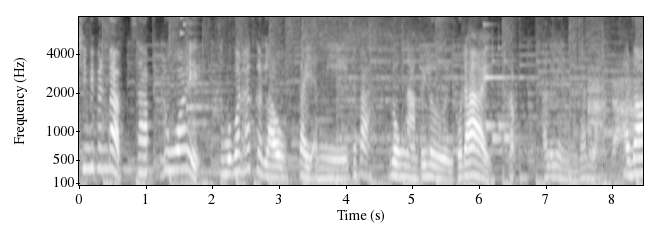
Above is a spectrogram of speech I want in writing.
ชิมีเป็นแบบซับด้วย สมมุติว่าถ้าเกิดเราใส่อันนี้ใช่ปะลงน้ำไปเลยก็ได้กับอะไรอย่างนี้ได้ไหมอ่าล่ะได้อะนะ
